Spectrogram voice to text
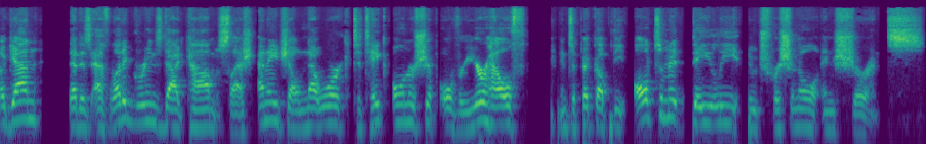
Again, that is athleticgreens.com slash NHL network to take ownership over your health and to pick up the ultimate daily nutritional insurance.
